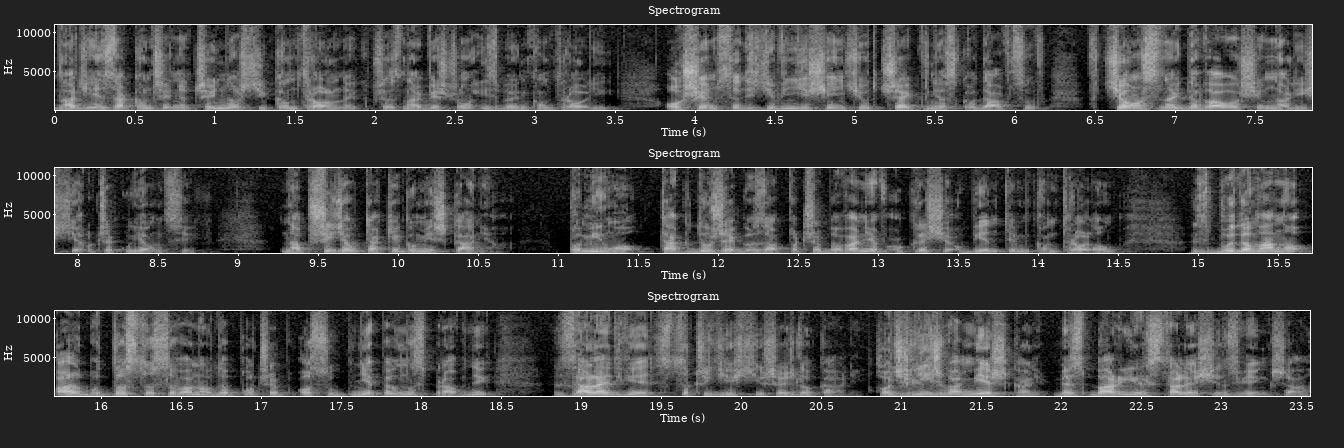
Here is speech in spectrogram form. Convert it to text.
Na dzień zakończenia czynności kontrolnych przez Najwyższą Izbę Kontroli 893 wnioskodawców wciąż znajdowało się na liście oczekujących na przydział takiego mieszkania. Pomimo tak dużego zapotrzebowania w okresie objętym kontrolą, zbudowano albo dostosowano do potrzeb osób niepełnosprawnych zaledwie 136 lokali. Choć liczba mieszkań bez barier stale się zwiększa,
